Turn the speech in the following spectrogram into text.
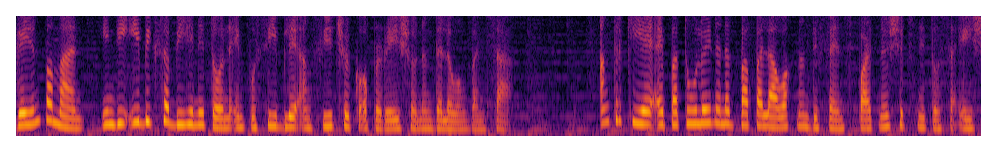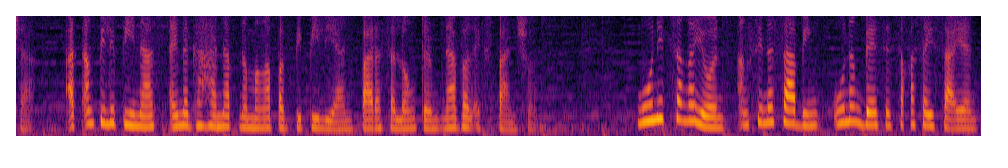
Gayunpaman, hindi ibig sabihin nito na imposible ang future cooperation ng dalawang bansa. Ang Turkiye ay patuloy na nagpapalawak ng defense partnerships nito sa Asia, at ang Pilipinas ay naghahanap ng mga pagpipilian para sa long-term naval expansion. Ngunit sa ngayon, ang sinasabing unang beses sa kasaysayan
